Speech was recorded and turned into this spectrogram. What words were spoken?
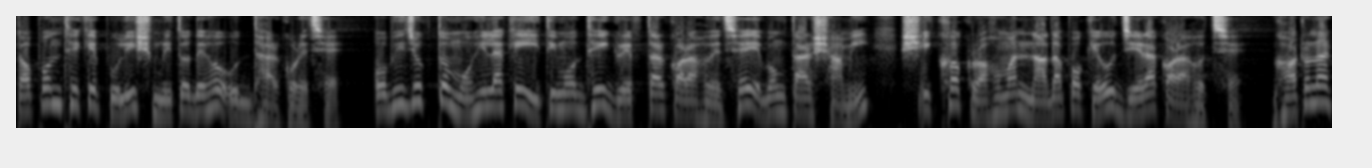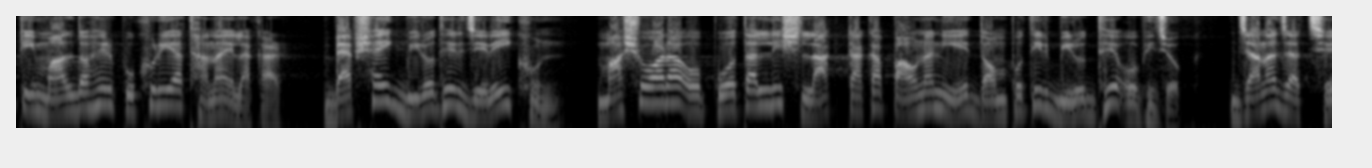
তপন থেকে পুলিশ মৃতদেহ উদ্ধার করেছে। অভিযুক্ত মহিলাকে ইতিমধ্যেই গ্রেফতার করা হয়েছে এবং তার স্বামী, শিক্ষক রহমান নাদাপকেও জেরা করা হচ্ছে। ঘটনাটি মালদহের পুখুরিয়া থানা এলাকার। ব্যবসায়িক বিরোধের জেরেই খুন। মাসোয়ারা ও পঁয়তাল্লিশ লাখ টাকা পাওনা নিয়ে দম্পতির বিরুদ্ধে অভিযোগ। জানা যাচ্ছে,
